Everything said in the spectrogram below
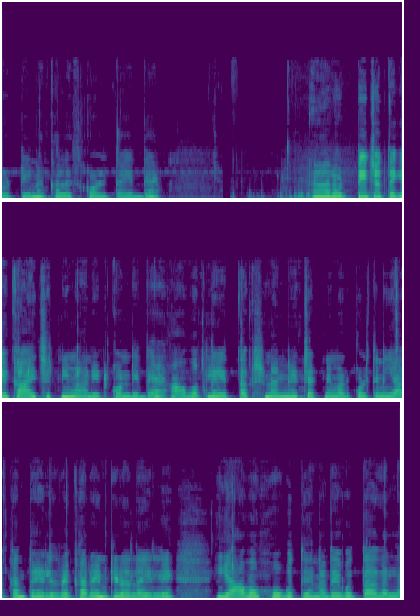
ರೊಟ್ಟಿನ ಕಲಿಸ್ಕೊಳ್ತಾ ಇದ್ದೆ. ರೊಟ್ಟಿ ಜೊತೆಗೆ ಕಾಯಿ ಚಟ್ನಿ ಮಾಡಿ ಇಟ್ಕೊಂಡಿದ್ದೆ ಆವಾಗಲೇ ಎದ್ದ ತಕ್ಷಣನೇ ಚಟ್ನಿ ಮಾಡ್ಕೊಳ್ತೀನಿ. ಯಾಕಂತ ಹೇಳಿದರೆ ಕರೆಂಟ್ ಇರಲ್ಲ ಇಲ್ಲಿ. ಯಾವಾಗ ಹೋಗುತ್ತೆ ಅನ್ನೋದೇ ಗೊತ್ತಾಗಲ್ಲ.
